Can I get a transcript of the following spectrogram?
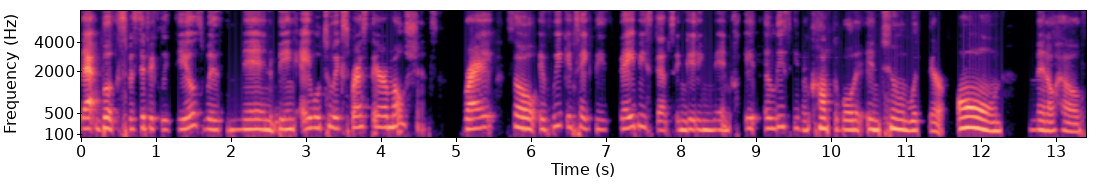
that book specifically deals with men being able to express their emotions, right? So if we can take these baby steps in getting men at least even comfortable and in tune with their own mental health,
